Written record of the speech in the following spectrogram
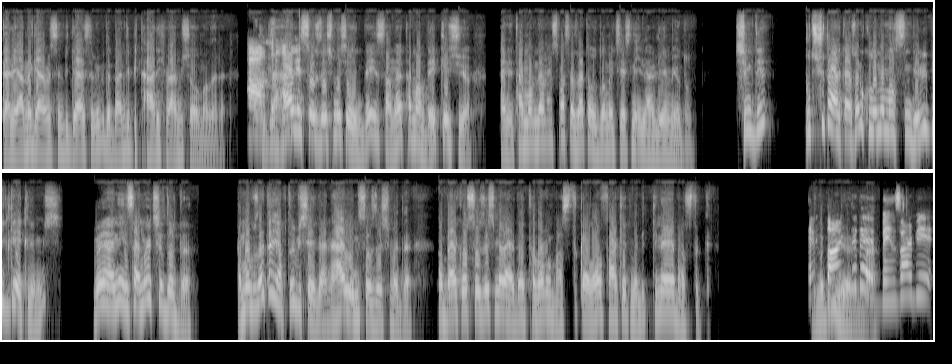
galeyana gelmesinin bir diğer sebebi de bence bir tarih vermiş olmaları. Ha, Çünkü her bir sözleşme şeyinde insanlar tamam deyip geçiyor. Hani tamamına basmazsa zaten uygulama içerisinde ilerleyemiyordun. Şimdi bu şu tarihten sonra kullanamazsın diye bir bilgi eklenmiş. Ve yani insanlar çıldırdı. Ama bu zaten yaptığı bir şeydi. Hani her yeni sözleşmede. Ama belki o sözleşmelerden tamamı bastık ama fark etmedik ki neye bastık. Evet, Bunu daha önce de ben. benzer bir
